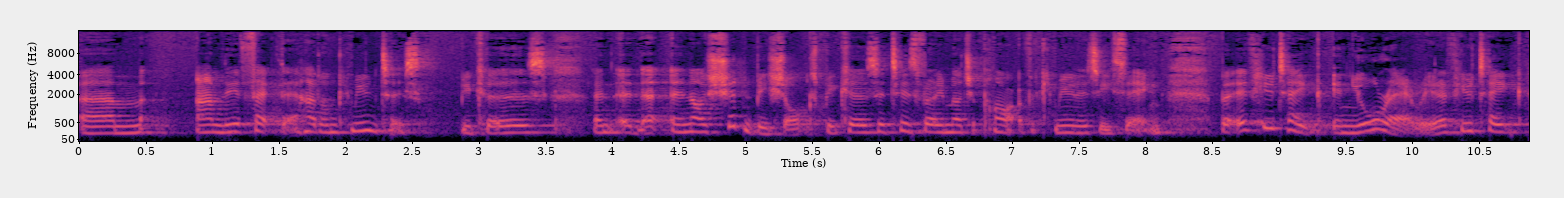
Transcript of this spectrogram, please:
um, and the effect it had on communities because and, and, and I shouldn't be shocked because it is very much a part of a community thing. But if you take in your area if you take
